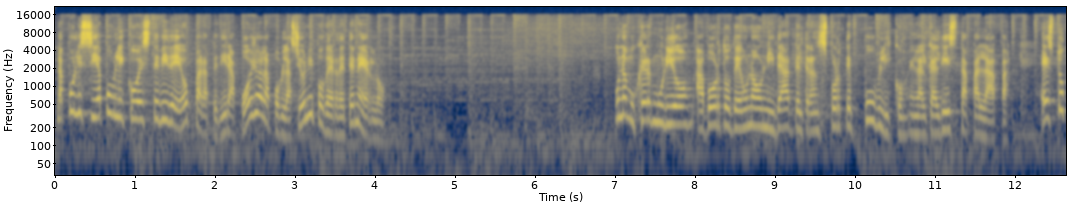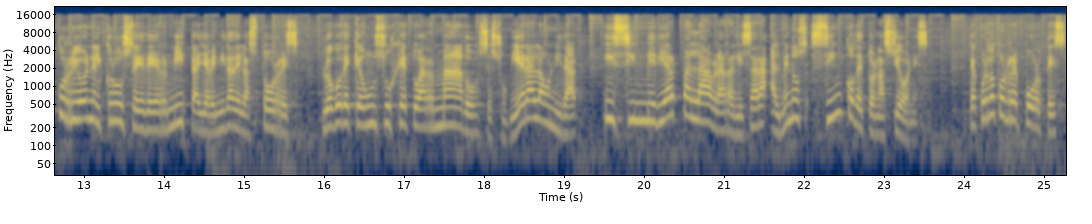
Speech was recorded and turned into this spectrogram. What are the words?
La policía publicó este video para pedir apoyo a la población y poder detenerlo. Una mujer murió a bordo de una unidad del transporte público en la alcaldía Iztapalapa. Esto ocurrió en el cruce de Ermita y Avenida de las Torres, luego de que un sujeto armado se subiera a la unidad y sin mediar palabra realizara al menos cinco detonaciones. De acuerdo con reportes,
